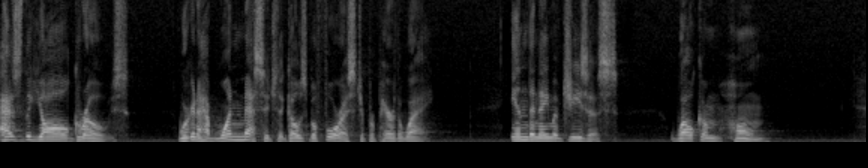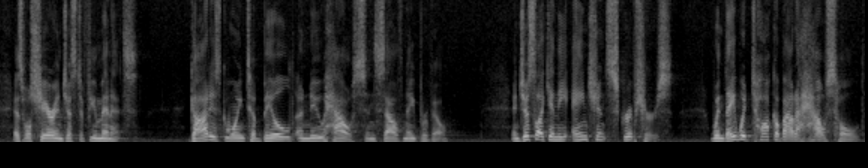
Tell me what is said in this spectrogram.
As the y'all grows, we're going to have one message that goes before us to prepare the way. In the name of Jesus, welcome home. As we'll share in just a few minutes, God is going to build a new house in South Naperville. And just like in the ancient scriptures, when they would talk about a household,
